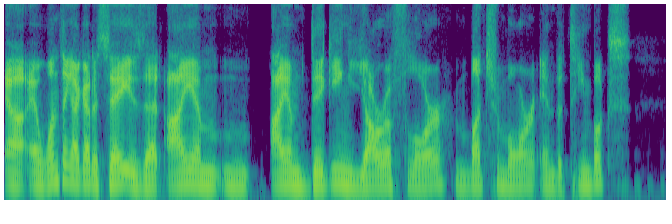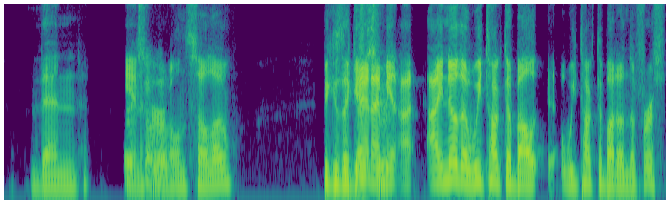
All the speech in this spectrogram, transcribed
Uh, and one thing I got to say is that I am I am digging Yara Flor much more in the team books than Or in her solo. own solo because again i mean I, I know that we talked about we talked about it in the first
